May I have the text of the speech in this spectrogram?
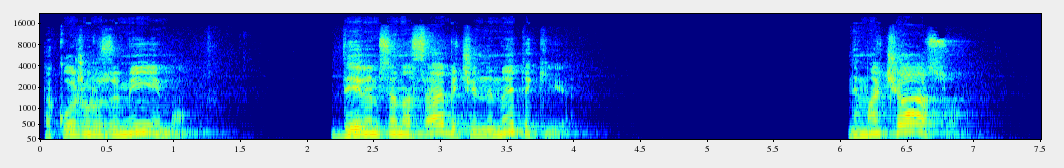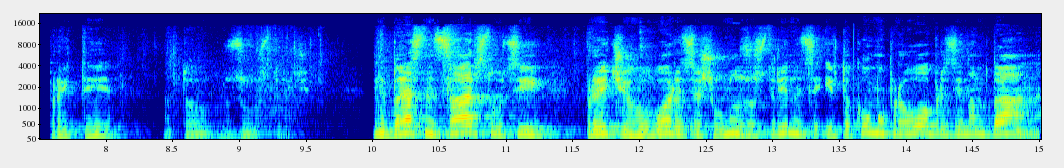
Також розуміємо. Дивимося на себе, чи не ми такі. Нема часу прийти на ту зустріч. Небесне царство в цій притчі говориться, що воно зустрінеться і в такому прообразі нам дане.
